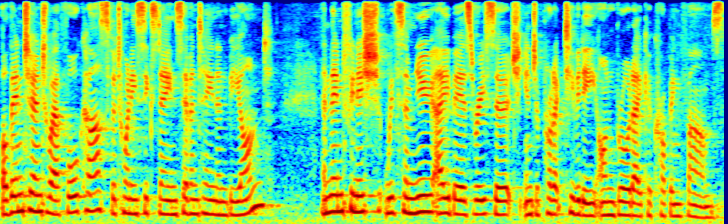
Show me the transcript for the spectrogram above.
I'll then turn to our forecast for 2016-17 and beyond, and then finish with some new ABARES research into productivity on broadacre cropping farms.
